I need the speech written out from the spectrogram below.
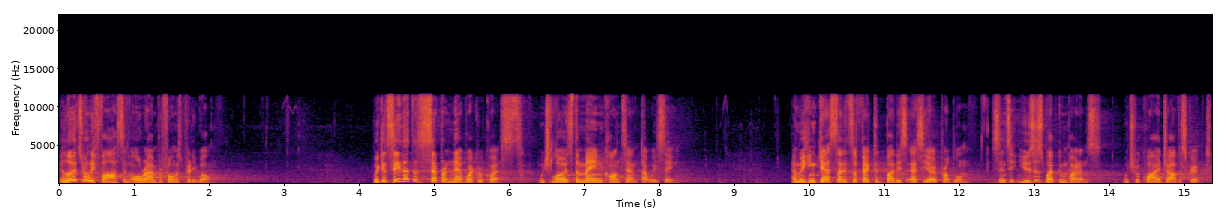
It loads really fast and all around performs pretty well. We can see that there's a separate network request, which loads the main content that we see. And we can guess that it's affected by this SEO problem, since it uses web components, which require JavaScript,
